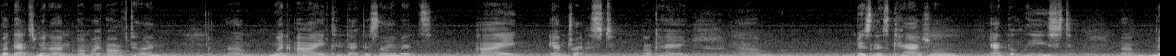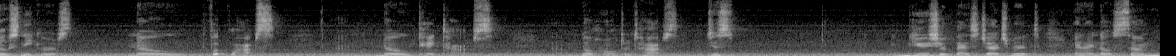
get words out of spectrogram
but that's when I'm on my off time. Um, when I conduct assignments, I am dressed, okay? Um, business casual at the least, um, no sneakers, no flip-flops, um, no tank tops, um, no halter tops, just use your best judgment and I know some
